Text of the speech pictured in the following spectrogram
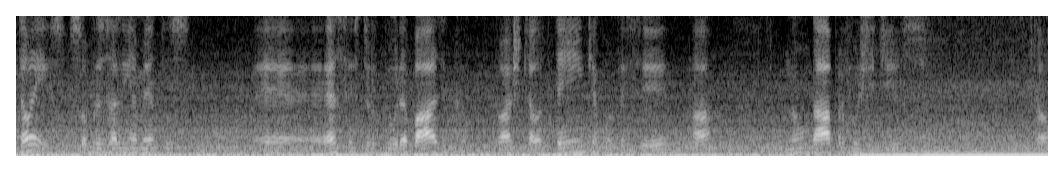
Então é isso. Sobre os alinhamentos é, essa estrutura básica, eu acho que ela tem que acontecer, tá? Não dá para fugir disso. Então,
